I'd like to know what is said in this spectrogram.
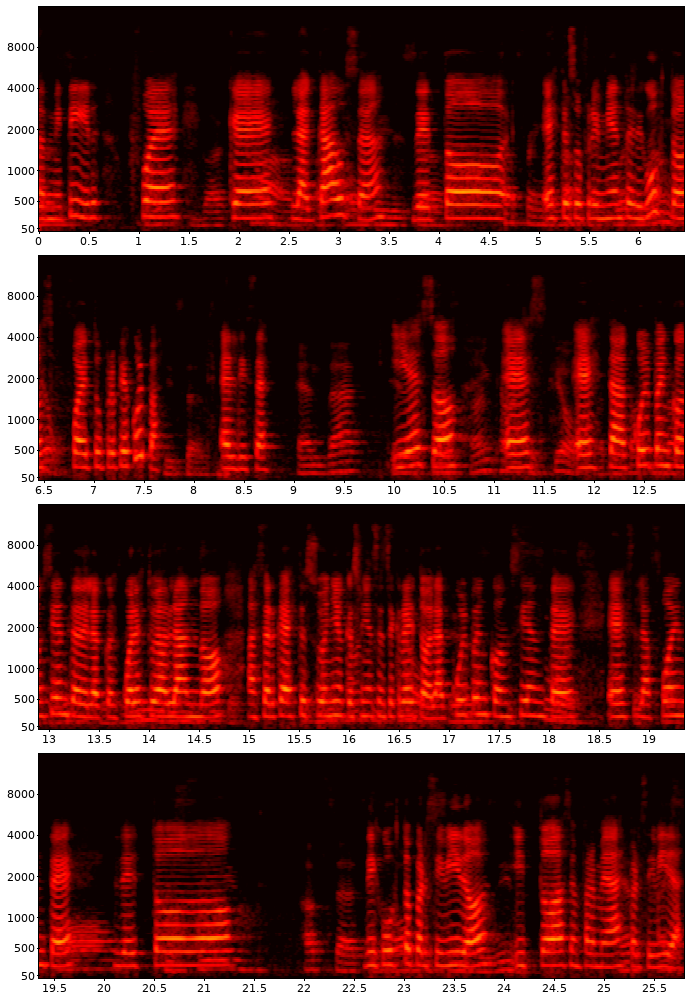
admitir fue que la causa de todo este sufrimiento y disgustos fue tu propia culpa. Él dice. Y eso es esta culpa inconsciente de la cual estoy hablando acerca de este sueño que sueñas en secreto. La culpa inconsciente es la fuente de todo disgusto percibido y todas enfermedades percibidas.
